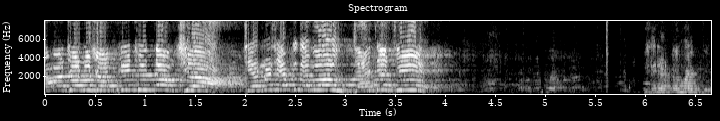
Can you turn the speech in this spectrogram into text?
আমার জন্য সব কিছু চামচা চেয়ারম্যান সাহেব কোথায় বল যাইতেছি এটা মাইক দে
